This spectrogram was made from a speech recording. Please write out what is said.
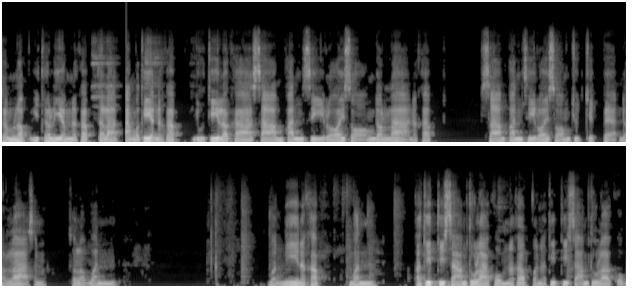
สำหรับอิตาเลียมนะครับตลาดต่างประเทศนะครับ อยู่ที่ราคา 3,402 ดอลลาร์นะครับ 3,402.78 ดอลลาร์สำหรับวัน วันนี้นะครับ วันอาทิตย์ที่ 3 ตุลาคมนะครับ วันอาทิตย์ที่ 3 ตุลาคม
